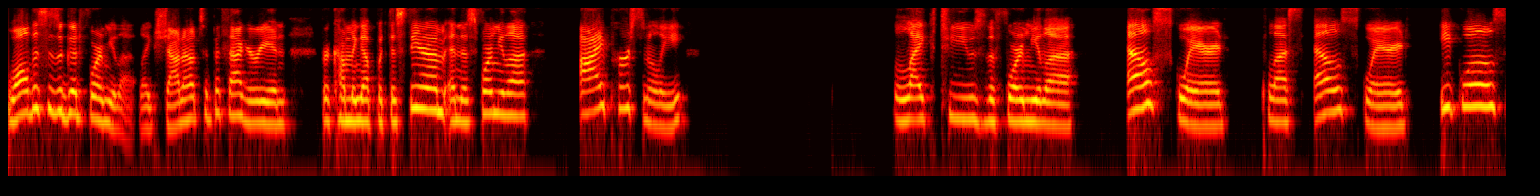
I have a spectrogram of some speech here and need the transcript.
while this is a good formula, like shout out to Pythagorean for coming up with this theorem and this formula, I personally like to use the formula L squared plus L squared equals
